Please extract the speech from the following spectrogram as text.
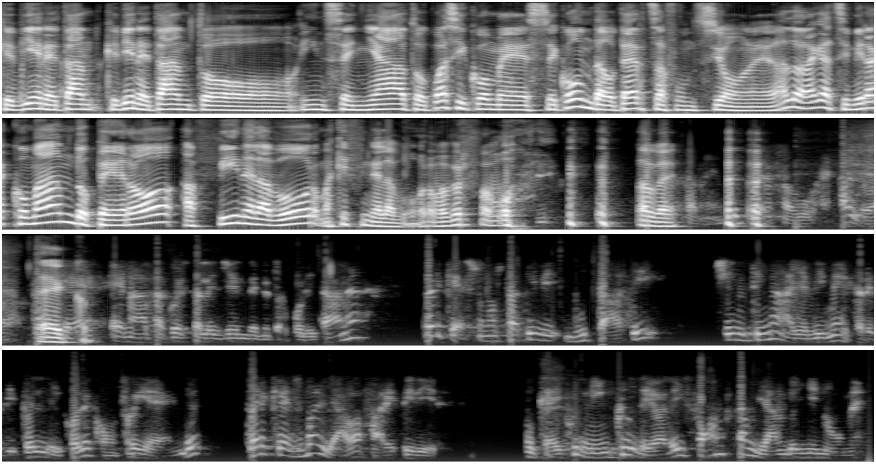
che viene, tan- che viene tanto insegnato quasi come seconda o terza funzione. Allora ragazzi, mi raccomando però a fine lavoro, ma che fine lavoro, ma per favore. Vabbè. per favore. Allora, Ecco. è nata questa leggenda metropolitana? Perché sono stati buttati centinaia di metri di pellicole con freehand perché sbagliava a fare i PDF. Ok, quindi includeva dei font cambiandogli nome.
